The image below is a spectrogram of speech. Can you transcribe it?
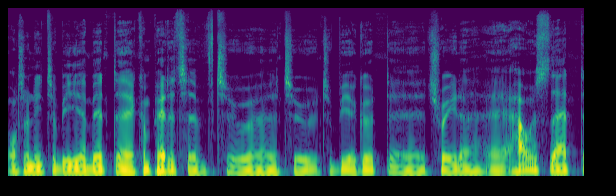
also need to be a bit uh, competitive to to to be a good trader. how is that?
